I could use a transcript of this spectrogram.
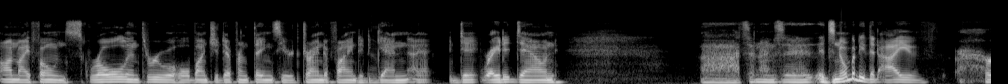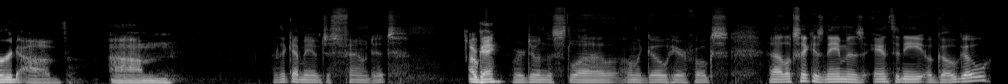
on my phone scrolling through a whole bunch of different things here, trying to find it again. I did write it down. Uh, sometimes it's nobody that I've heard of. Um, I think I may have just found it. okay. We're doing this uh, on the go here, folks. Uh, looks like his name is Anthony Ogogo.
